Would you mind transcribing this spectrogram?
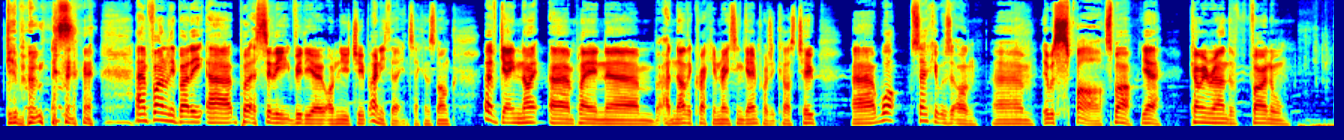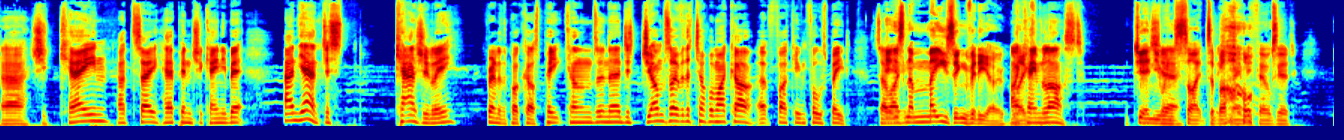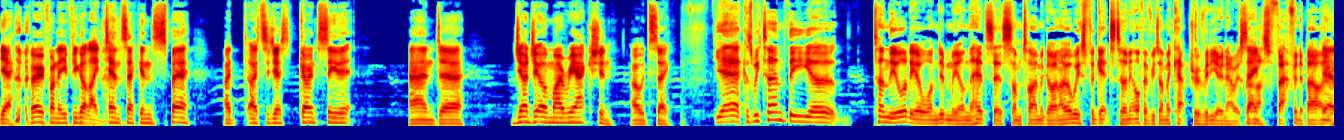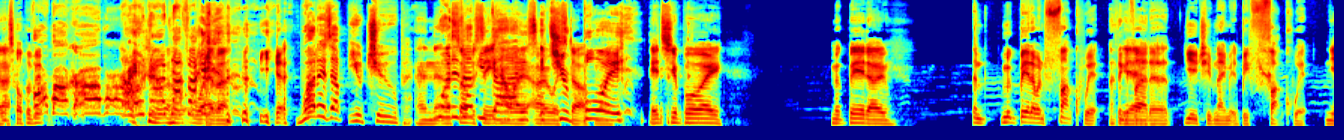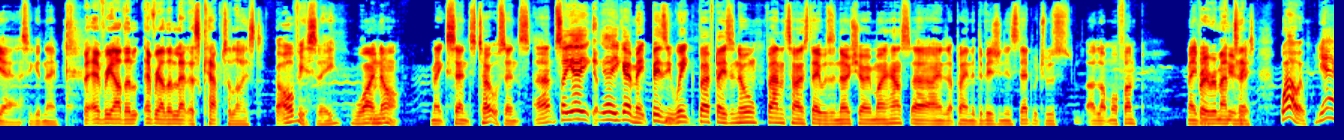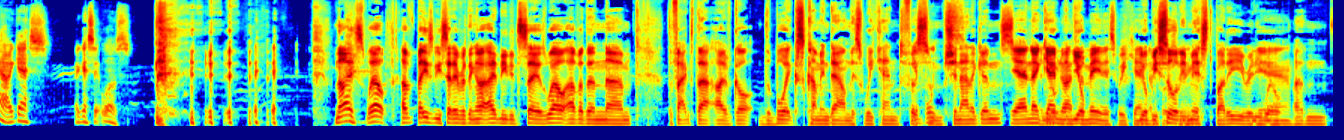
Gibbons. And finally, buddy, uh, put a silly video on YouTube, only 13 seconds long, of game night, um, playing um, another cracking racing game, Project CARS 2. Uh, what circuit was it on? Um, it was Spa. Spa, yeah. Coming around the final uh, chicane, I'd say, hairpin chicaney bit. And yeah, just casually, friend of the podcast, Pete, comes and uh, just jumps over the top of my car at fucking full speed. So It I, is an amazing video. I like, came last. genuine which, uh, sight to which made me behold. feel good. Yeah, very funny. If you got like ten seconds spare, I I suggest going to see it and uh, judge it on my reaction. I would say. Yeah, because we turned the uh, turned the audio on, didn't we, on the headsets some time ago, and I always forget to turn it off every time I capture a video. Now it's Same. got us faffing about Yeah, over like, the top of it. Whatever. yeah. what is up, YouTube? And What that's is up, obviously you how I- guys? I it's your start off my- boy. It's your boy, McBeardo. and McBeardo and Fuckwit. I think if I had a YouTube name, it'd be Fuckwit. Yeah, that's a good name. But every other every other letter's capitalized. Obviously, Mm-hmm. why not? Makes sense, total sense. Um, so yeah, there you go, mate. Busy week, birthdays and all. Valentine's Day was a no-show in my house. Uh, I ended up playing the Division instead, which was a lot more fun. Maybe Very romantic. Wow, yeah, I guess. I guess it was. Nice. Well, I've basically said everything I needed to say as well, other than um, the fact that I've got the Boyks coming down this weekend for Your some shenanigans. Yeah, no And game night for me this weekend. You'll be sorely missed, buddy. You really Yeah. will. Um,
